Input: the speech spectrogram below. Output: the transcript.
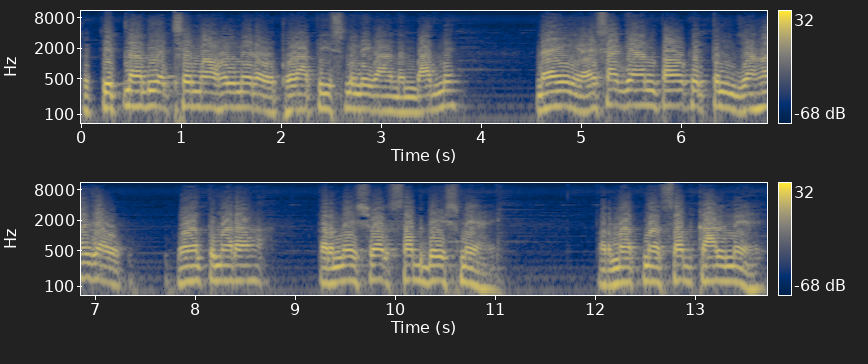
तो कितना भी अच्छे माहौल में रहो, थोड़ा पीस मिलेगा आनंद बाद में। नहीं, ऐसा ज्ञान पाओ कि तुम जहाँ जाओ, वहाँ तुम्हारा परमेश्वर सब देश में है, परमात्मा सब काल में है,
